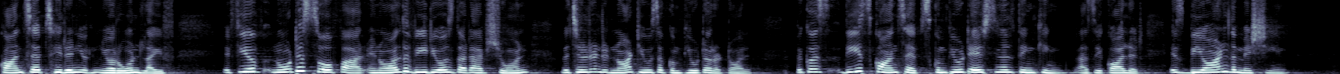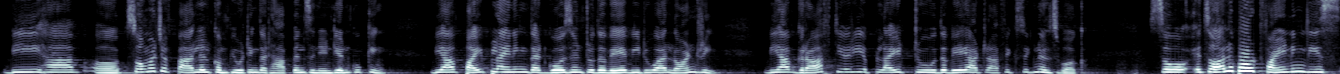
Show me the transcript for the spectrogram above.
concepts hidden in your own life. If you have noticed so far in all the videos that I've shown, the children did not use a computer at all. Because these concepts, computational thinking, as we call it, is beyond the machine. We have uh, so much of parallel computing that happens in Indian cooking. We have pipelining that goes into the way we do our laundry. We have graph theory applied to the way our traffic signals work. So it's all about finding these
